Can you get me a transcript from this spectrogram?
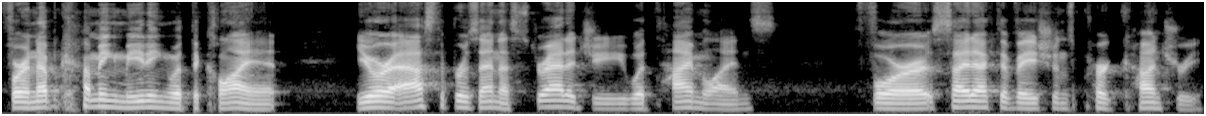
For an upcoming meeting with the client, you are asked to present a strategy with timelines for site activations per country.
